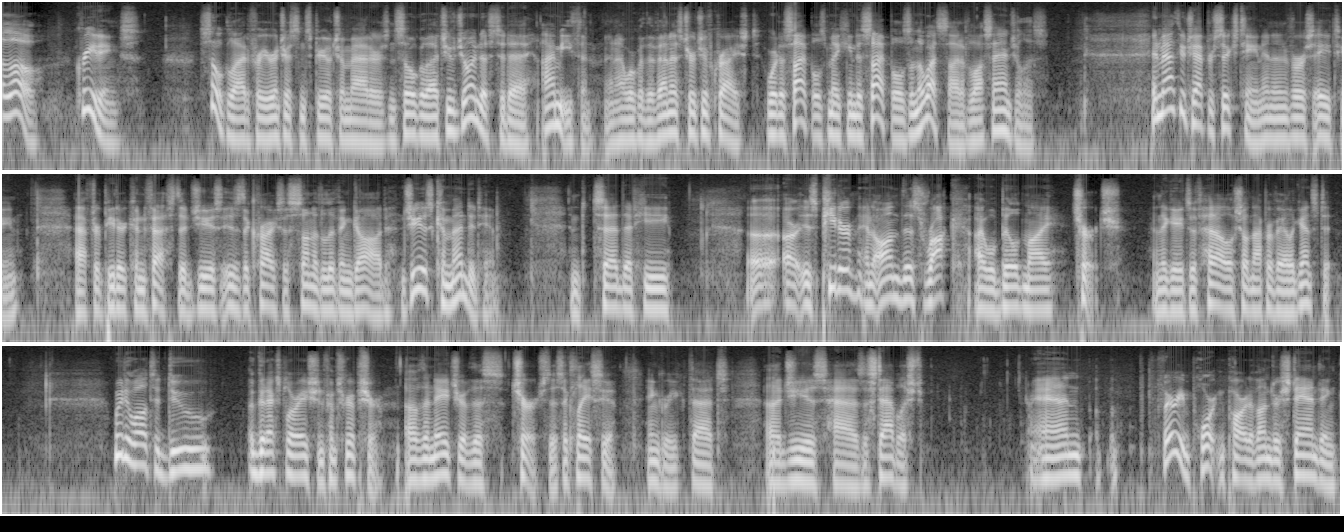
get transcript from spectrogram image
Hello, greetings. So glad for your interest in spiritual matters, and so glad you've joined us today. I'm Ethan, and I work with the Venice Church of Christ. We're disciples making disciples on the west side of Los Angeles. In Matthew chapter 16 and in verse 18, after Peter confessed that Jesus is the Christ, the Son of the living God, Jesus commended him and said that he uh, is Peter, and on this rock I will build my church, and the gates of hell shall not prevail against it. We do well to do a good exploration from Scripture of the nature of this church, this ecclesia in Greek, that uh, Jesus has established. And a very important part of understanding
